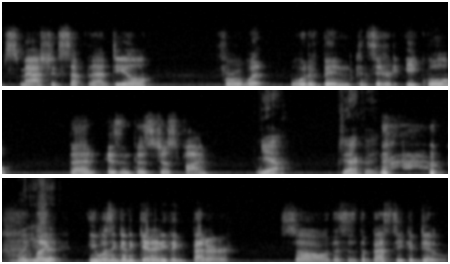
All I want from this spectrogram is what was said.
smash accept that deal for what would have been considered equal, then isn't this just fine? Yeah, exactly. Like you like said, he wasn't going to get anything better, so this is the best he could do.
